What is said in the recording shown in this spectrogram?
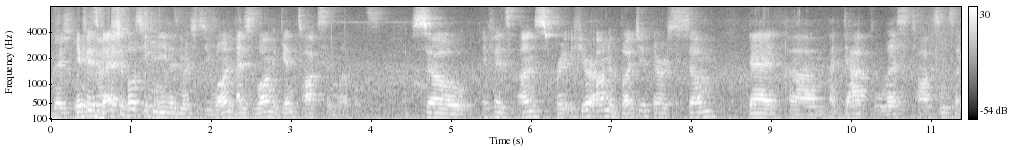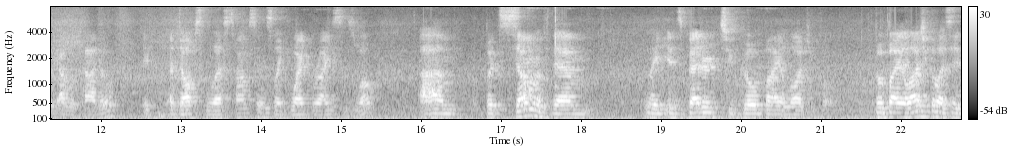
vegetable. If it's vegetables, you can eat as much as you want, as long again toxin levels. So if it's unspray, if you're on a budget, there are some that um, adapt less toxins, like avocado. It adopts less toxins, like white rice as well. Um, but some of them, like it's better to go biological. But biological as in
